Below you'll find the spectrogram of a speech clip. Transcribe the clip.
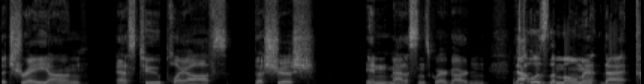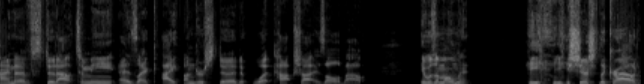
the Trae Young S2 playoffs, the shush in Madison Square Garden. That was the moment that kind of stood out to me as like I understood what Top Shot is all about. It was a moment. He he shushed the crowd.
